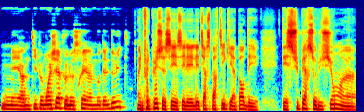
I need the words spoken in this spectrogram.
mais un petit peu moins cher que le serait un modèle 2.8. Une fois de plus, c'est, les, les tierces parties qui apportent des, super solutions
